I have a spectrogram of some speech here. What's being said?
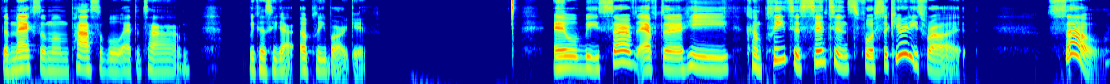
the maximum possible at the time, because he got a plea bargain. And it will be served after he completes his sentence for securities fraud. So,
